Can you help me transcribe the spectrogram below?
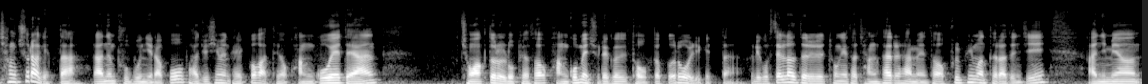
창출하겠다라는 부분이라고 봐주시면 될 것 같아요. 광고에 대한 정확도를 높여서 광고 매출액을 더욱더 끌어올리겠다. 그리고 셀러들을 통해서 장사를 하면서 풀피먼트라든지 아니면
